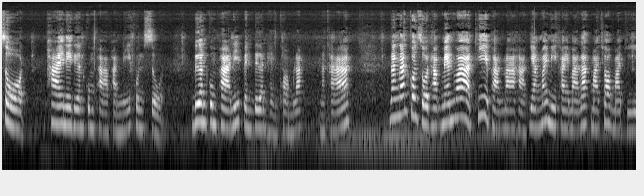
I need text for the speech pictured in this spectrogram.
โสดภายในเดือนกุมภาพันธ์นี้คนโสด เดือนกุมภานี้เป็นเดือนแห่งความรักนะคะ ดังนั้นคนโสดหากแม้นว่าที่ผ่านมาหากยังไม่มีใครมารักมาชอบมาจี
